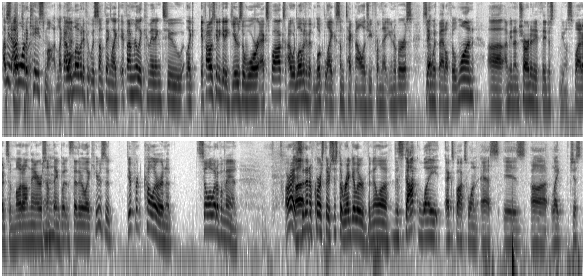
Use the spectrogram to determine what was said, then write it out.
I mean, I want a case mod. Like, I Yeah. would love it if it was something like if I'm really committing to like if I was going to get a Gears of War Xbox, I would love it if it looked like some technology from that universe. Same with Battlefield One. Uh, I mean, Uncharted if they just you know splattered some mud on there or Mm-hmm. something, but instead they're like, here's a different color and a silhouette of a man. All right, Uh, so then of course there's just the regular vanilla. The stock white Xbox One S is uh, like just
